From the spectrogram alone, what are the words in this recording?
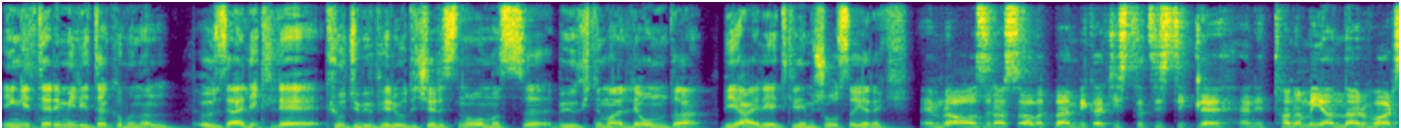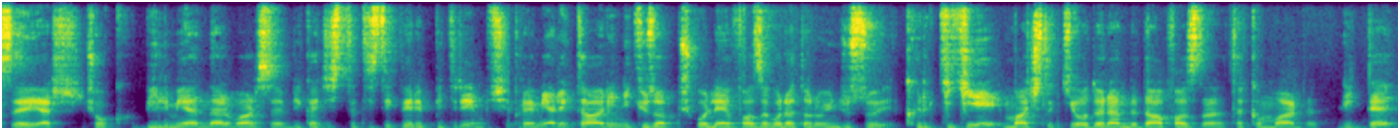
İngiltere milli takımının özellikle kötü bir periyod içerisinde olması büyük ihtimalle onu da bir hayli etkilemiş olsa gerek. Emre ağzına sağlık. Ben birkaç istatistikle hani tanımayanlar varsa eğer, çok bilmeyenler varsa birkaç istatistik verip bitireyim. Premier Lig tarihinin 260 gol en fazla gol atan oyuncusu 42 maçlık ki o dönemde daha fazla takım vardı ligde.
